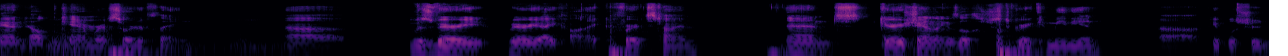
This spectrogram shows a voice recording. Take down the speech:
handheld camera sort of thing. Uh, it was very, very iconic for its time and Garry Shandling is also just a great comedian. Uh, people should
